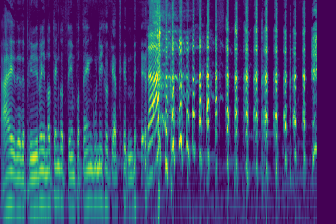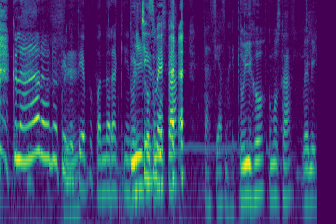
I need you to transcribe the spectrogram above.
ay, de deprimirme, no tengo tiempo, tengo un hijo que atender. claro, no tiene Sí. tiempo para andar aquí en ¿Tu el hijo cómo chisme. está? Gracias, Marica. ¿Tu hijo cómo está, Beni?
